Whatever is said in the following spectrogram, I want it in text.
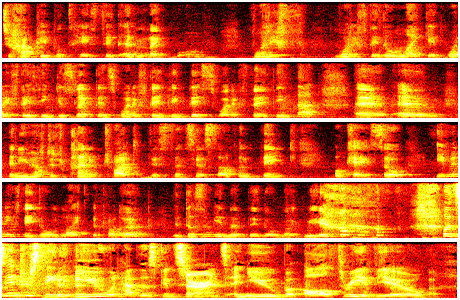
to have people taste it and like oh, what if what if they don't like it? What if they think it's like this? What if they think this? What if they think that? And and and you have to kind of try to distance yourself and think okay so even if they don't like the product it doesn't mean that they don't like me. Well, it's interesting that you would have those concerns, and you, all three of you,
